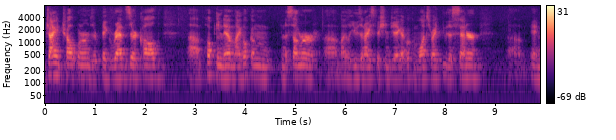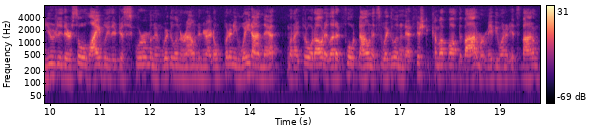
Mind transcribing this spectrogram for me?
giant trout worms or big reds they're called. Um, hooking them, I hook them in the summer. Um, I'll use an ice fishing jig. I hook them once right through the center. And usually they're so lively, they're just squirming and wiggling around in there. I don't put any weight on that. When I throw it out, I let it float down. It's wiggling, and that fish could come up off the bottom, or maybe when it hits bottom.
